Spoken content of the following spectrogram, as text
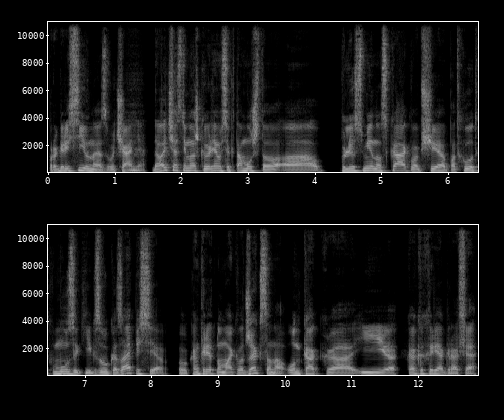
прогрессивное звучание. Давайте сейчас немножко вернемся к тому, что а, плюс-минус как вообще подход к музыке и к звукозаписи, э, конкретно у Майкла Джексона, он как э, и как и хореография,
